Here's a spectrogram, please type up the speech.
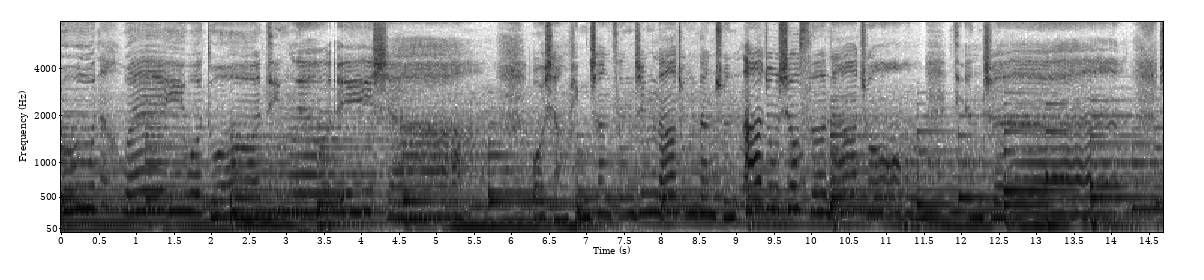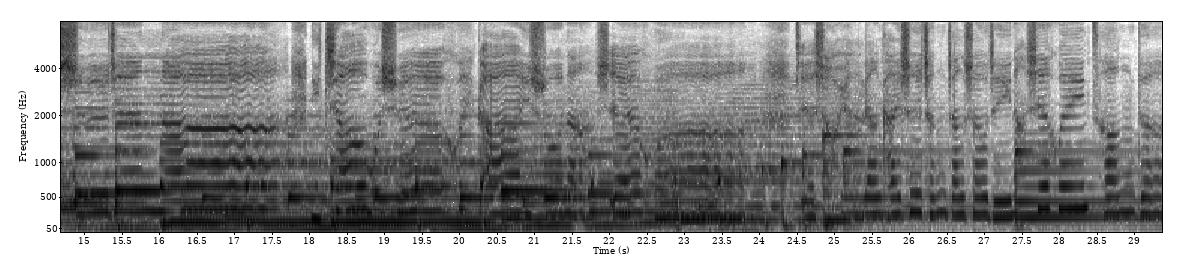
不能为我多停留一下，我想品尝曾经那种单纯，那种羞涩，那种天真。时间啊，你教我学会该说那些话，接受原谅，开始成长，收集那些会隐藏的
